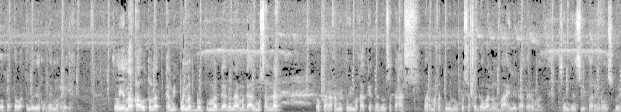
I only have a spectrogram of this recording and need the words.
Papatawa tuloy ako kay Makoy. So yan mga kautol at kami po ay mag, mag ano na, mag-almusal na. O, para kami po ay makaakyat na doon sa taas para makatulong po sa paggawa ng bahay ni Tatay Roman. So andyan si parang Ronsberg.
